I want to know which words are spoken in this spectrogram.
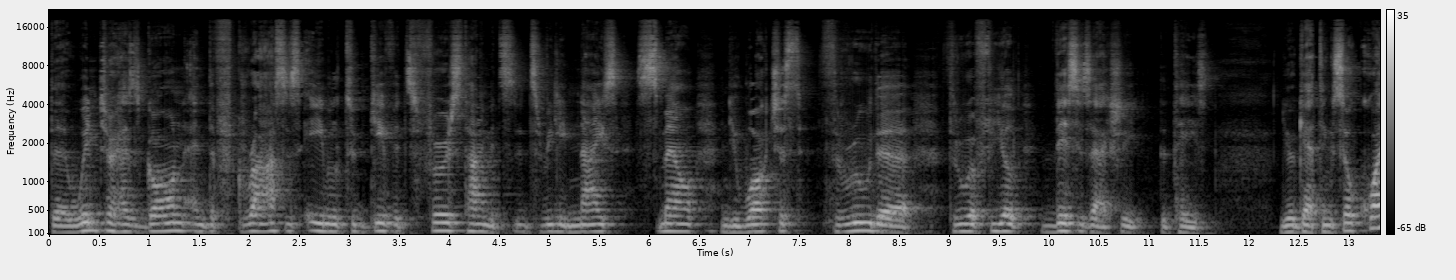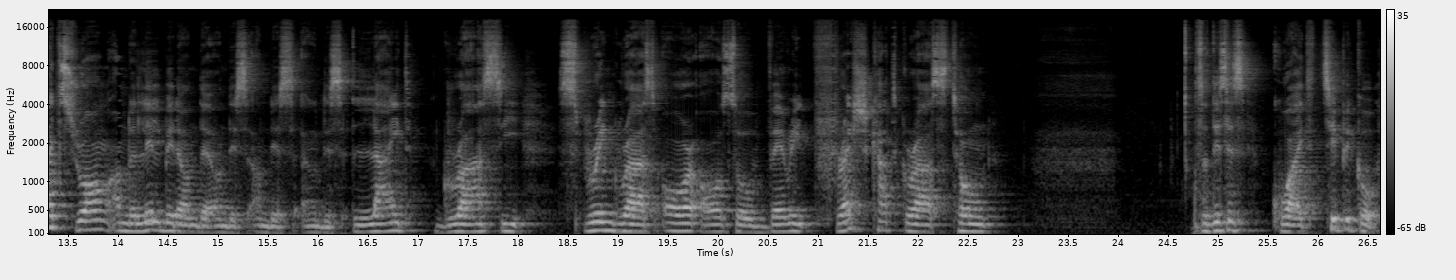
the winter has gone and the grass is able to give its first time it's it's really nice smell and you walk just through the through a field this is actually the taste you're getting. So quite strong on the little bit on the on this on this on this light grassy spring grass or also very fresh cut grass tone. So this is quite typical.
